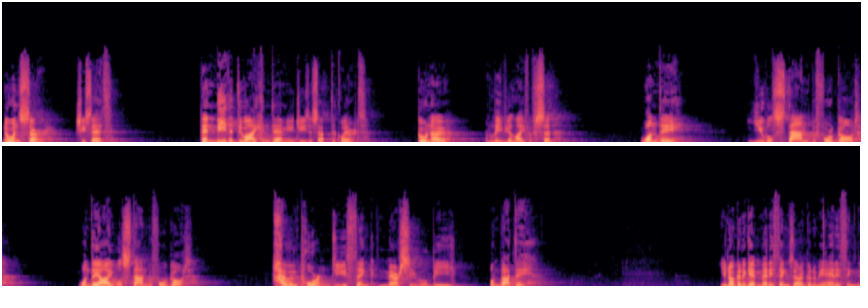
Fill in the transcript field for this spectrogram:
No one, sir, she said. Then neither do I condemn you, Jesus declared. Go now and leave your life of sin. One day you will stand before God. One day I will stand before God. How important do you think mercy will be on that day? You're not going to get many things that are going to be anything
